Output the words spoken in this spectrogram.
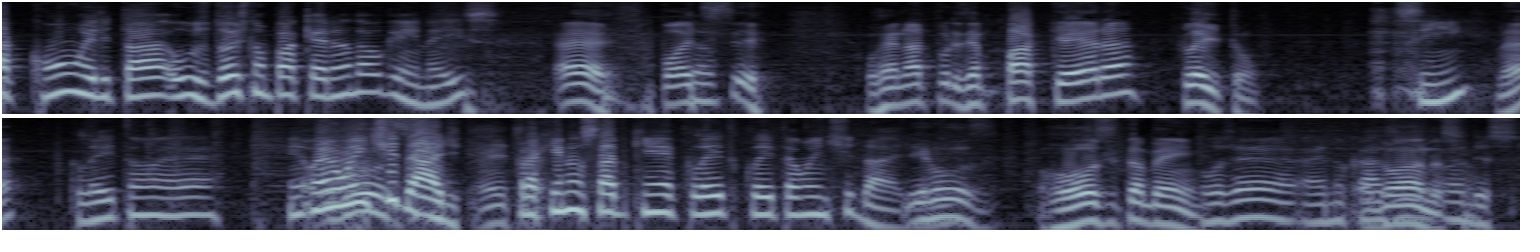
paquerar com, ele tá. Os dois estão paquerando alguém, não é isso? É, pode Então- ser. O Renato, por exemplo, paquera Cleiton, Sim. né? Cleiton é. É uma Rose. entidade. É entidade. Pra quem não sabe quem é Cleiton, Cleiton é uma entidade. E Rose? Rose também. Rose é, aí no caso, do Anderson. Anderson.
